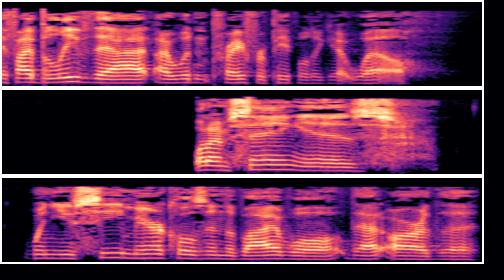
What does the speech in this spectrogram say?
If I believe that, I wouldn't pray for people to get well. What I'm saying is, when you see miracles in the Bible that are the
